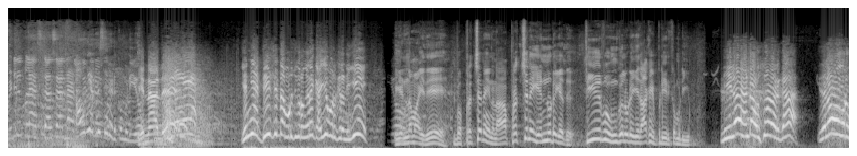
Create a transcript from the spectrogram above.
மிடில் கிளாஸ் தான் சார் அவங்க எப்படி சார் எடுக்க முடியும்? என்னது? என்னைய டீசெண்டா முடிச்சுக்கிறோங்க கையை முறுக்குற நீ? என்னமா இது? இப்ப பிரச்சனை என்னன்னா பிரச்சனை என்னுடையது. தீர்வு உங்களுடையதாக எப்படி இருக்க முடியும். நீ எல்லாம் ஏன்டா உசுரா இருக்கா? இதெல்லாம் ஒரு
